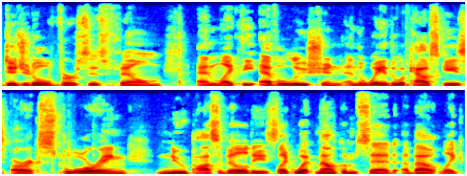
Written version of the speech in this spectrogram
digital versus film and like the evolution and the way the Wachowskis are exploring new possibilities like what Malcolm said about like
